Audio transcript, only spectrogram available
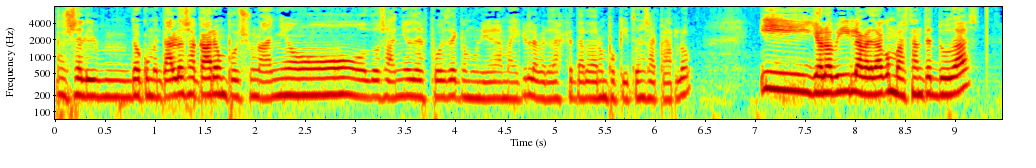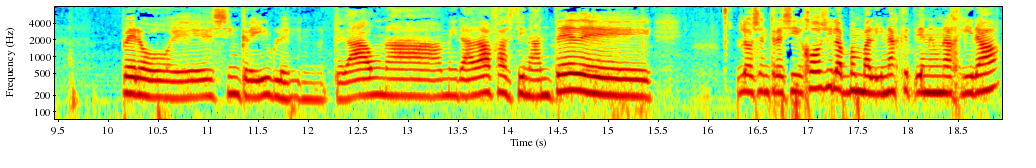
pues el documental lo sacaron pues un año o dos años después de que muriera Michael. La verdad es que tardaron un poquito en sacarlo. Y yo lo vi, la verdad, con bastantes dudas. Pero es increíble. Te da una mirada fascinante de los entresijos y las bambalinas que tiene una gira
